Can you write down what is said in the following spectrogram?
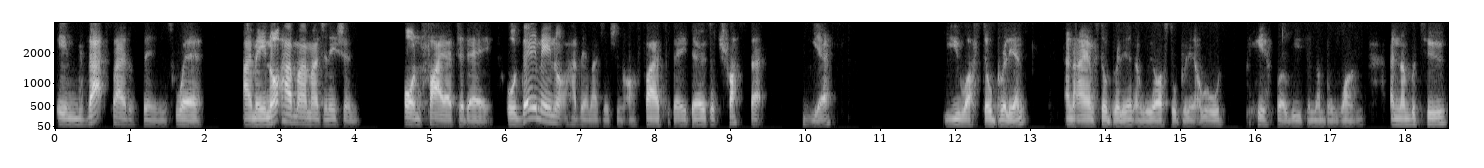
in that side of things, where I may not have my imagination on fire today, or they may not have their imagination on fire today. There is a trust that yes, you are still brilliant, and I am still brilliant, and we are still brilliant, we're all here for a reason, number one. And number two,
